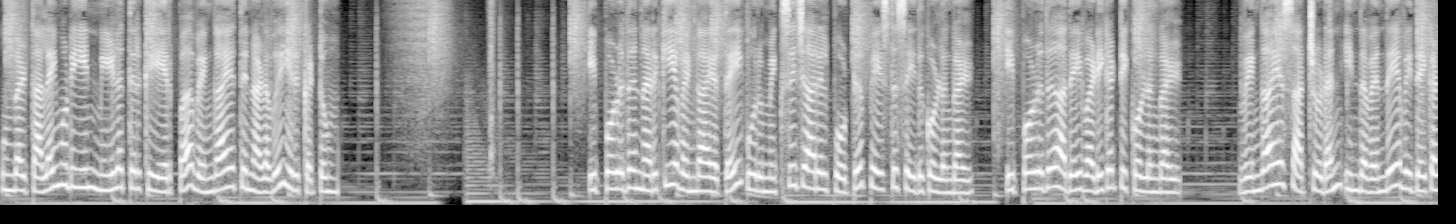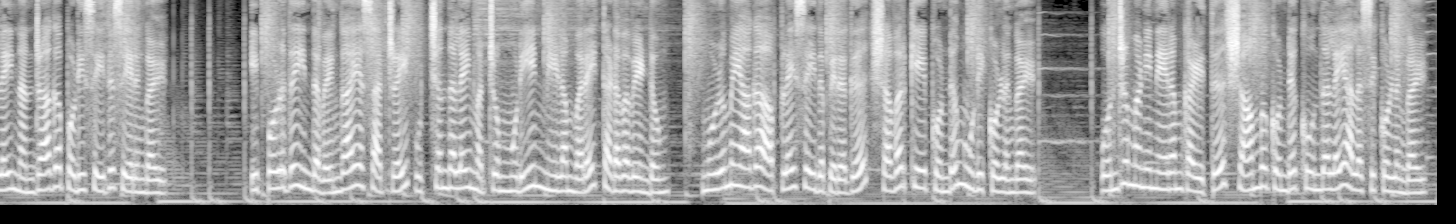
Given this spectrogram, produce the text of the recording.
உங்கள் தலைமுடியின் நீளத்திற்கு ஏற்ப வெங்காயத்தின் அளவு இருக்கட்டும். இப்பொழுது நறுக்கிய வெங்காயத்தை ஒரு மிக்ஸி ஜாரில் போட்டு பேஸ்ட் செய்து கொள்ளுங்கள். இப்பொழுது அதை வடிகட்டிக் கொள்ளுங்கள். வெங்காய சாற்றுடன் இந்த வெந்தய விதைகளை நன்றாக பொடி செய்து சேருங்கள். இப்பொழுது இந்த வெங்காய சாற்றை உச்சந்தலை மற்றும் முடியின் நீளம் வரை தடவ வேண்டும். முழுமையாக அப்ளை செய்த பிறகு ஷவர் கேப் கொண்டு மூடிக்கொள்ளுங்கள் ஒன்று மணி நேரம் கழித்து ஷாம்பு கொண்டு கூந்தலை அலசிக்கொள்ளுங்கள்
